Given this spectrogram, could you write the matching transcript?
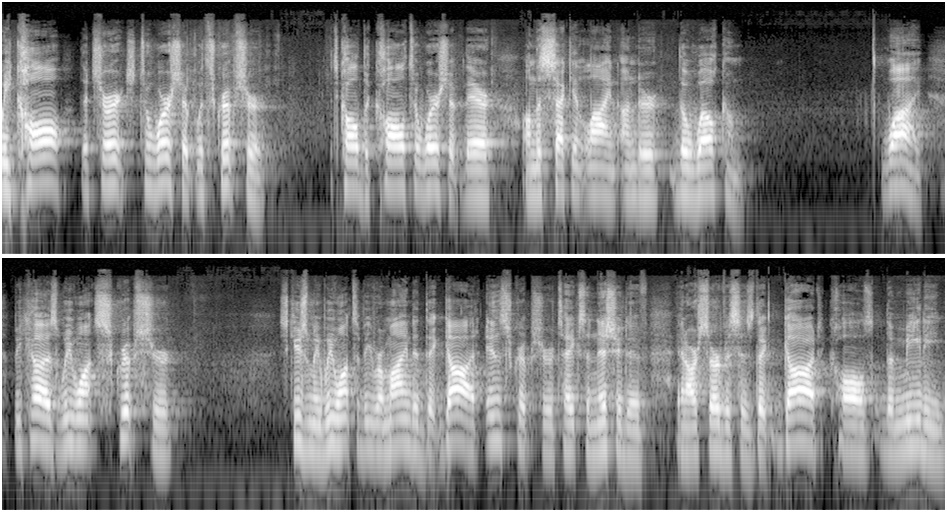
We call the church to worship with scripture. It's called the call to worship there on the second line under the welcome. Why? Because we want Scripture, excuse me, we want to be reminded that God in Scripture takes initiative in our services, that God calls the meeting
